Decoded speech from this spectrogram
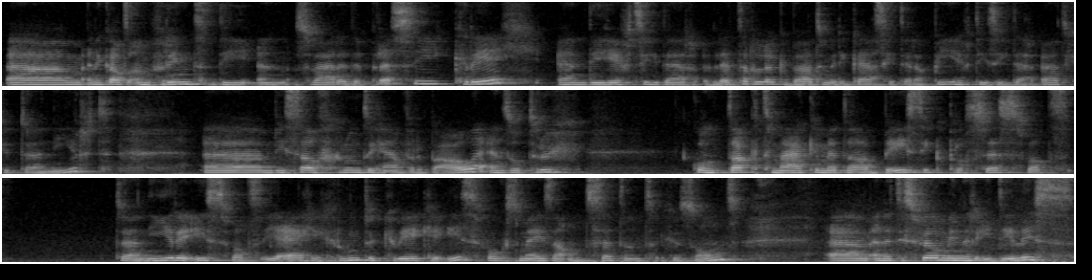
Um, en ik had een vriend die een zware depressie kreeg en die heeft zich daar letterlijk, buiten medicatietherapie, heeft hij zich daar uitgetuineerd. Um, die is zelf groenten gaan verbouwen en zo terug contact maken met dat basic proces wat tuinieren is, wat je eigen groente kweken is. Volgens mij is dat ontzettend gezond. Um, en het is veel minder idyllisch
